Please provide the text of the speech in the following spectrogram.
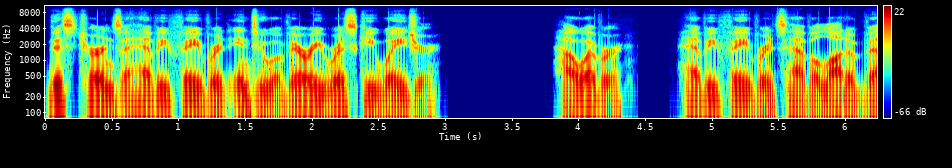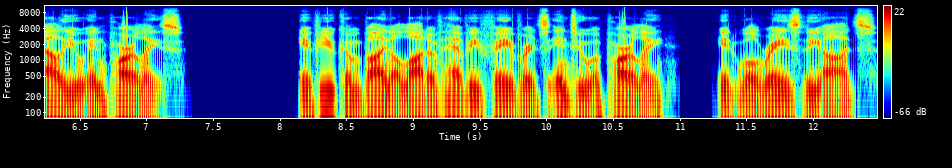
This turns a heavy favorite into a very risky wager. However, heavy favorites have a lot of value in parlays. If you combine a lot of heavy favorites into a parlay, it will raise the odds.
